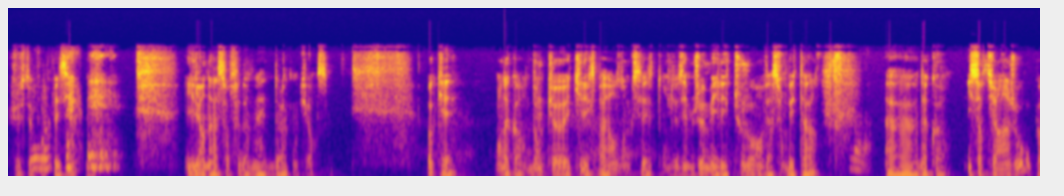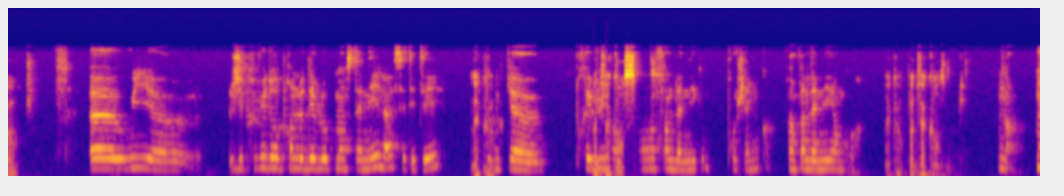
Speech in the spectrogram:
juste pour le plaisir. il y en a sur ce domaine de la concurrence. Ok. Bon d'accord. Donc euh, Kill Experience, donc c'est ton deuxième jeu, mais il est toujours en version bêta. Voilà. Euh, d'accord. Il sortira un jour ou pas? Euh, Oui, euh, j'ai prévu de reprendre le développement cette année, là, cet été. D'accord. Donc prévu en, fin de l'année prochaine, quoi. Enfin, fin de l'année en cours. D'accord, pas de vacances donc. Non.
